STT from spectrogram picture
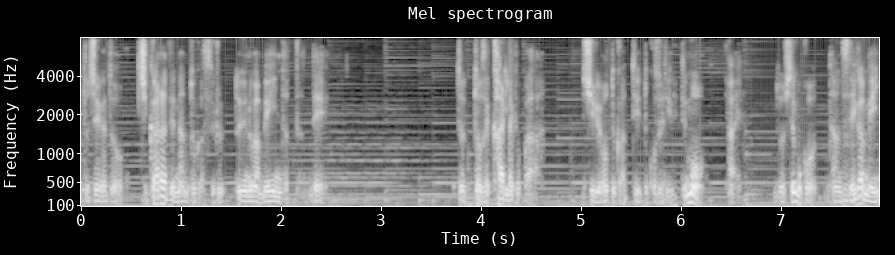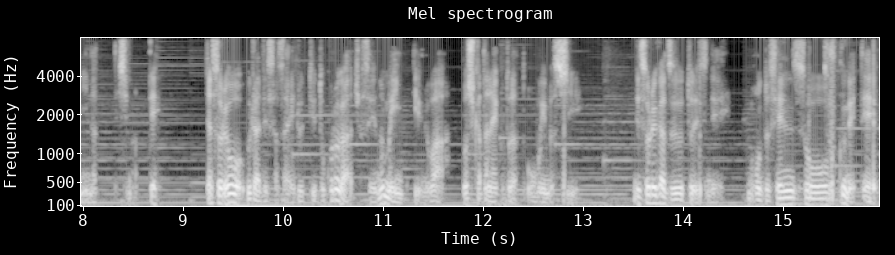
どちらかというと力で何とかするというのがメインだったんで、と当然狩りとか狩猟とかっていうところで言っても、はい、どうしてもこう男性がメインになってしまって、じゃあそれを裏で支えるっていうところが女性のメインっていうのは、もう仕方ないことだと思いますし、で、それがずっとですね、本当戦争を含めて、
